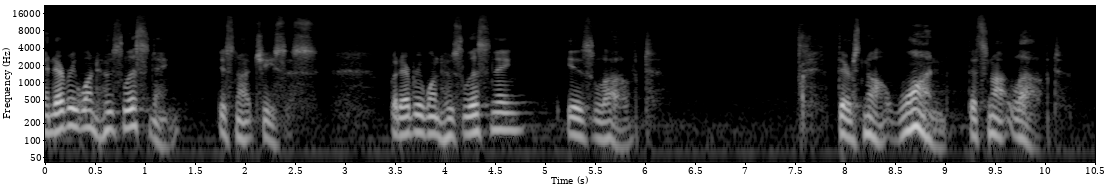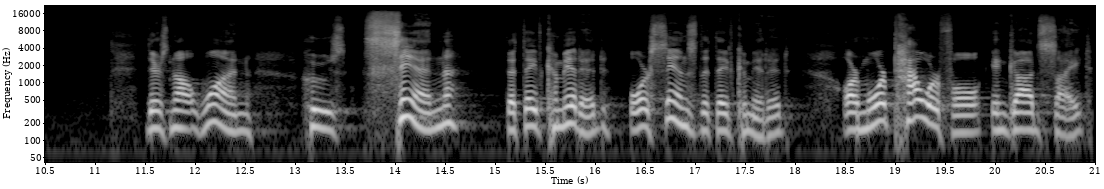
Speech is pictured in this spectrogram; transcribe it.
And everyone who's listening is not Jesus. But everyone who's listening is loved. There's not one that's not loved. There's not one whose sin that they've committed or sins that they've committed are more powerful in God's sight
